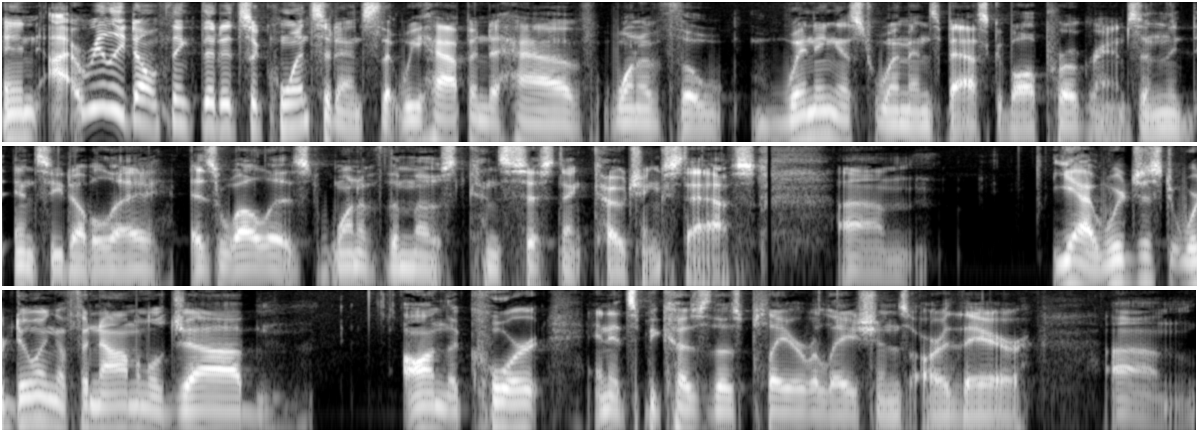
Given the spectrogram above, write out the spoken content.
And I really don't think that it's a coincidence that we happen to have one of the winningest women's basketball programs in the NCAA, as well as one of the most consistent coaching staffs. Um, yeah, we're just we're doing a phenomenal job on the court, and it's because those player relations are there. Um,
